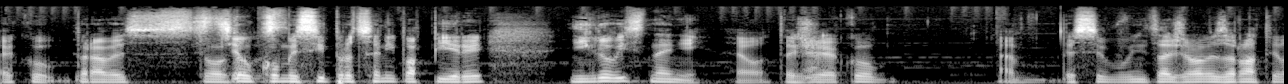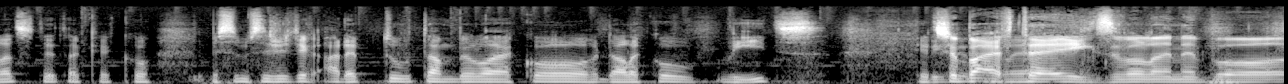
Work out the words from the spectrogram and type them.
jako právě s těm- tou komisí pro cený papíry. Nikdo víc není. Jo? Takže Jo. jako a jestli oni zažili zrovna tyhle, ty, tak jako myslím si, že těch adeptů tam bylo jako daleko víc. Který Třeba FTX, vole, nebo...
